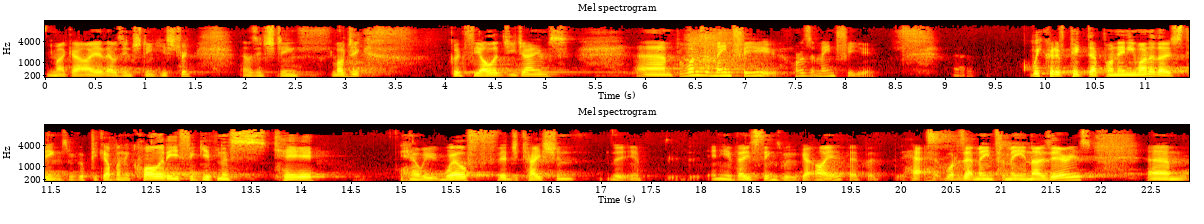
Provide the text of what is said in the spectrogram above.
You might go, oh yeah, that was interesting history. That was interesting logic. Good theology, James. Um, but what does it mean for you? What does it mean for you? Uh, we could have picked up on any one of those things. We could pick up on equality, forgiveness, care, how we, wealth, education, you know, any of these things. We would go, oh yeah, that, but how, what does that mean for me in those areas? Um,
